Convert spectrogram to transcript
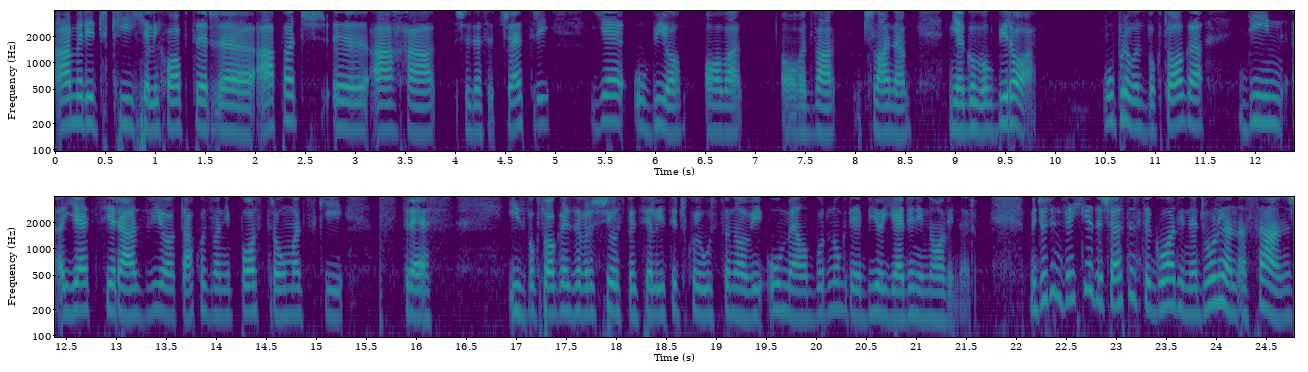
američki helikopter uh, Apache uh, AH-64 je ubio ova, ova dva člana njegovog biroa. Upravo zbog toga Dean Jec je razvio takozvani posttraumatski stres i zbog toga je završio u specijalističkoj ustanovi u Melbourneu gde je bio jedini novinar. Međutim, 2016. godine Julian Assange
